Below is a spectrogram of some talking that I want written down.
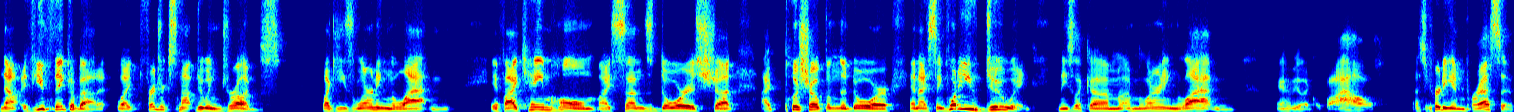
Now, if you think about it, like Frederick's not doing drugs, like he's learning Latin. If I came home, my son's door is shut, I push open the door and I say, What are you doing? And he's like, um, I'm learning Latin. And I'd be like, wow, that's pretty impressive.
